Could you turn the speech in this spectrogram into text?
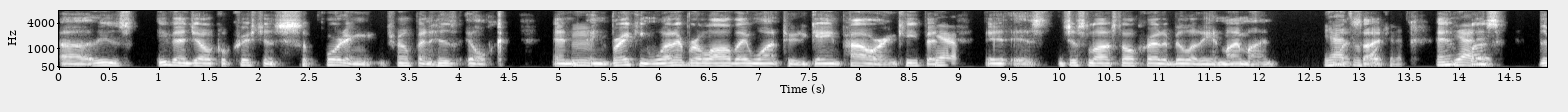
uh, these evangelical Christians supporting Trump and his ilk and, Hmm. and breaking whatever law they want to to gain power and keep it yeah is just lost all credibility in my mind. yeah it's unfortunate And Yeah, plus the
